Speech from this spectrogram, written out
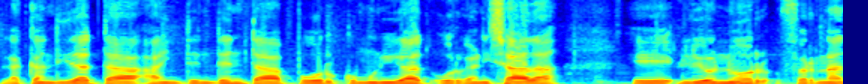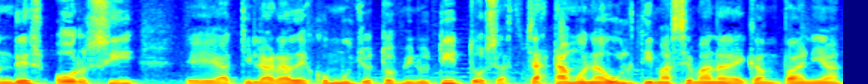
la candidata a intendenta por comunidad organizada, eh, Leonor Fernández Orsi, eh, a quien le agradezco mucho estos minutitos. Ya estamos en la última semana de campaña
